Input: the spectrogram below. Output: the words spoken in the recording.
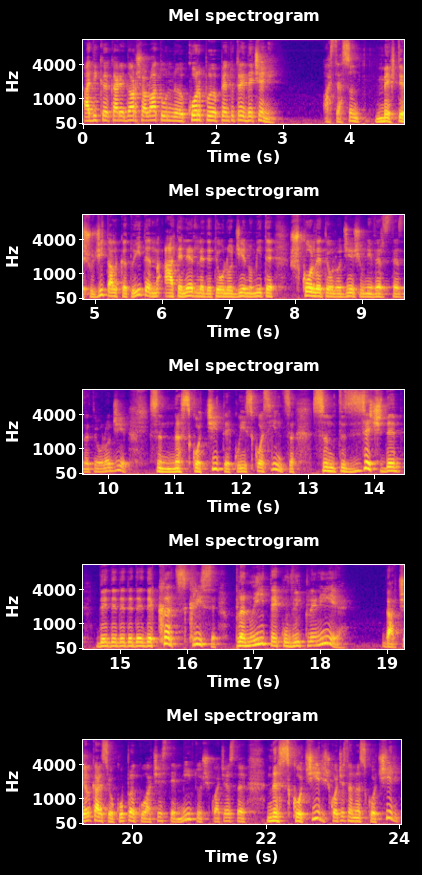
adică care doar și-a luat un corp pentru trei decenii. Astea sunt meșteșugit alcătuite în atelierile de teologie numite școli de teologie și universități de teologie. Sunt născocite cu iscosință, sunt zeci de, de, de, de, de, de cărți scrise, plănuite cu viclenie dar cel care se ocupă cu aceste mituri și cu aceste născociri și cu aceste născociri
